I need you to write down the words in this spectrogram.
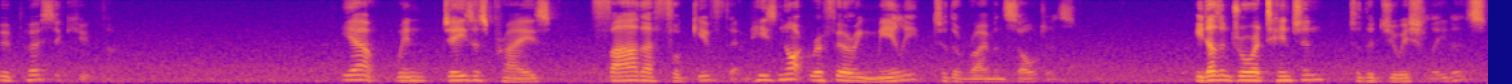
who persecute them. Yeah, when Jesus prays, Father, forgive them, he's not referring merely to the Roman soldiers. He doesn't draw attention to the Jewish leaders.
